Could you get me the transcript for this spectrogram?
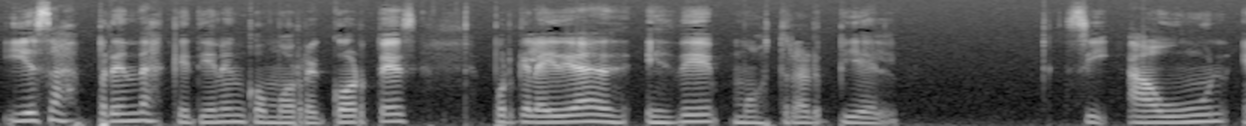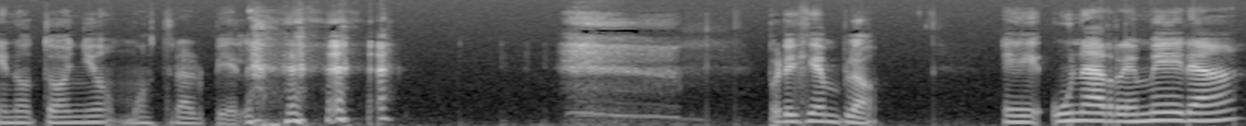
y esas prendas que tienen como recortes, porque la idea es de mostrar piel. Sí, aún en otoño mostrar piel. Por ejemplo, eh, una remera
